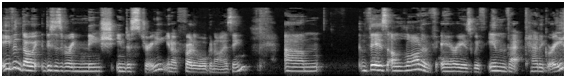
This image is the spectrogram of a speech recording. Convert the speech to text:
even though this is a very niche industry, you know, photo organizing, um, there's a lot of areas within that category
